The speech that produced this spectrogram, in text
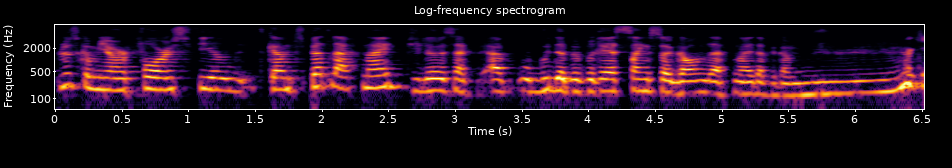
plus comme il y a un force field. Comme tu pètes la fenêtre, puis là, ça fait, à- au bout d'à peu près 5 secondes, la fenêtre, elle fait comme... Ok.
